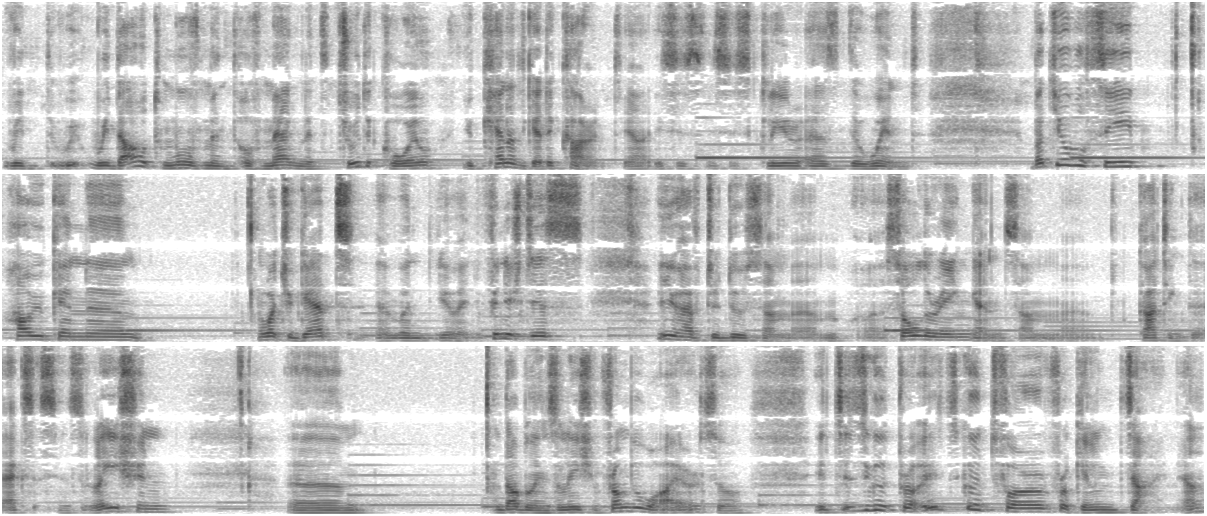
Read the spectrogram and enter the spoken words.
with, without movement of magnet through the coil you cannot get a current. Yeah this is this is clear as the wind. But you will see how you can uh, what you get when you, when you finish this. You have to do some um, uh, soldering and some uh, cutting the excess insulation. Um, double insulation from the wire so it's, it's good pro it's good for for killing time yeah?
